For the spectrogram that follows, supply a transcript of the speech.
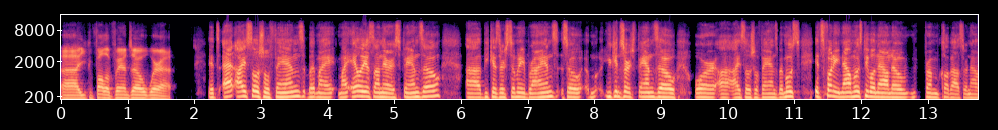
Uh, you can follow Fanzo where at it's at iSocialFanz, but my my alias on there is Fanzo uh, because there's so many Brian's. So you can search Fanzo or uh, iSocialFanz. But most it's funny now. Most people now know from Clubhouse are now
